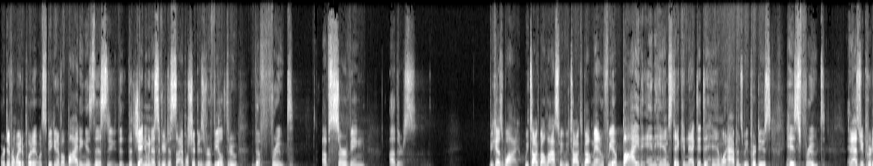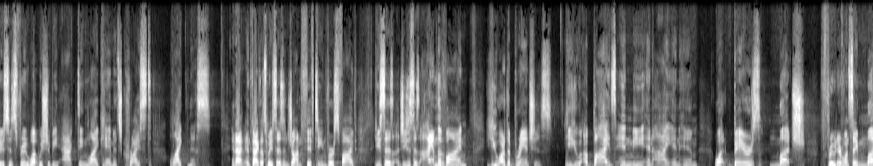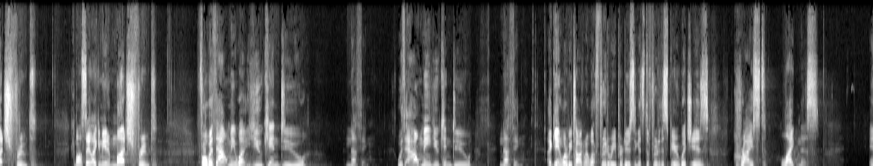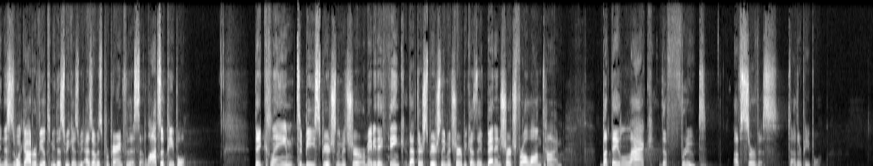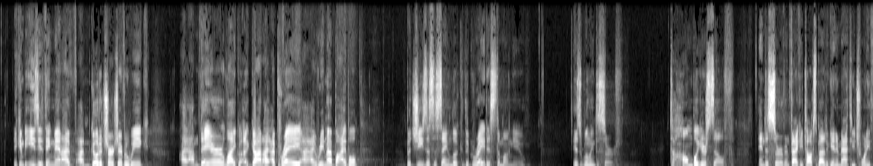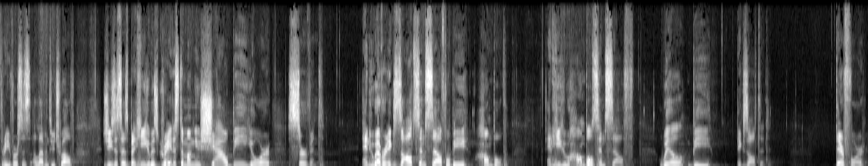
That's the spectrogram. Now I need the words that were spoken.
Or a different way to put it, speaking of abiding, is this the, the genuineness of your discipleship is revealed through the fruit of serving others. Because why? We talked about last week, we talked about, man, if we abide in Him, stay connected to Him, what happens? We produce His fruit. And as we produce His fruit, what? We should be acting like Him. It's Christ likeness. And that, in fact, that's what He says in John 15, verse 5. He says, Jesus says, I am the vine, you are the branches. He who abides in me and I in him, what? Bears much fruit. Everyone say, much fruit. Come on, say it like you mean it. Much fruit. For without me, what? You can do nothing. Without me, you can do nothing. Again, what are we talking about? What fruit are we producing? It's the fruit of the Spirit, which is Christ likeness. And this is what God revealed to me this week as, we, as I was preparing for this that lots of people they claim to be spiritually mature, or maybe they think that they're spiritually mature because they've been in church for a long time, but they lack the fruit of service to other people. It can be easy to think, man, I've, go to church every week. I, am there. Like, uh, God, I, I pray. I, I read my Bible. But Jesus is saying, look, the greatest among you is willing to serve, to humble yourself and to serve. In fact, he talks about it again in Matthew 23, verses 11 through 12. Jesus says, But he who is greatest among you shall be your servant. And whoever exalts himself will be humbled, and he who humbles himself will be exalted. Therefore,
